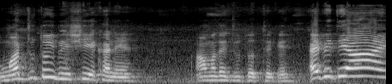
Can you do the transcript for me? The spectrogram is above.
তোমার জুতোই বেশি এখানে, আমাদের জুতোর থেকে। এই প্রীতি, আয়!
